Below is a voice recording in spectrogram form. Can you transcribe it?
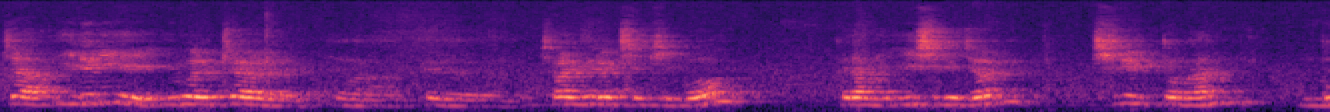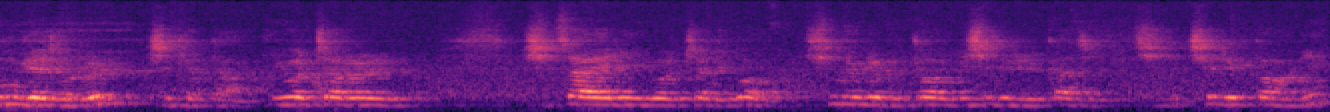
자, 이들이 6월절 어, 그 절기를 지키고 그 다음에 22절 7일 동안 무교절을 지켰다. 2월절을 14일이 6월절이고 16일부터 21일까지 7일 동안이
